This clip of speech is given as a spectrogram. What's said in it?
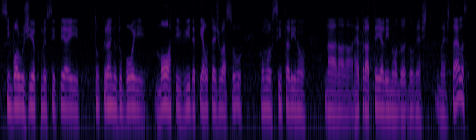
simbologia, como eu citei aí, do crânio do boi, morte e vida, que é o Tejuaçu, como eu cito ali no, na, na, na retratei ali do, do minhas, minhas telas.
